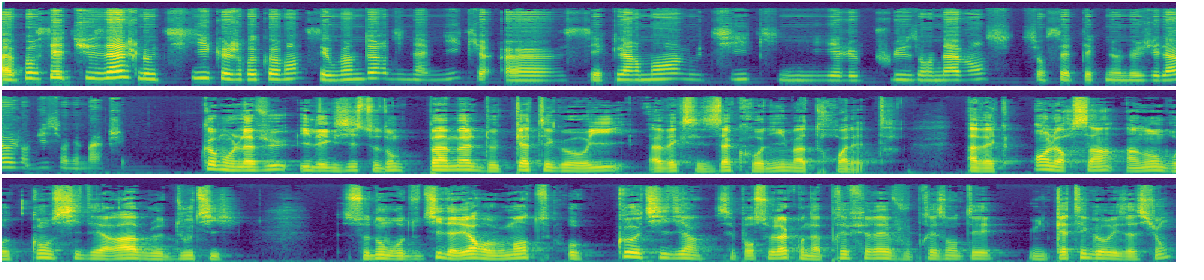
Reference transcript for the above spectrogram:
Euh, pour cet usage, l'outil que je recommande, c'est Wonder Dynamic. Euh, c'est clairement l'outil qui est le plus en avance sur cette technologie-là aujourd'hui sur le marché. Comme on l'a vu, il existe donc pas mal de catégories avec ces acronymes à trois lettres, avec en leur sein un nombre considérable d'outils. Ce nombre d'outils d'ailleurs augmente au quotidien. C'est pour cela qu'on a préféré vous présenter une catégorisation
